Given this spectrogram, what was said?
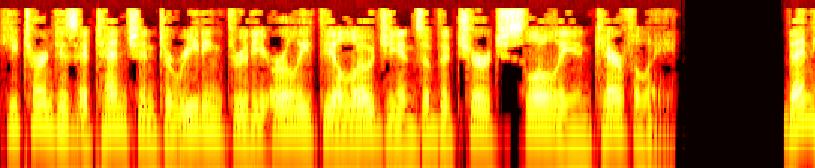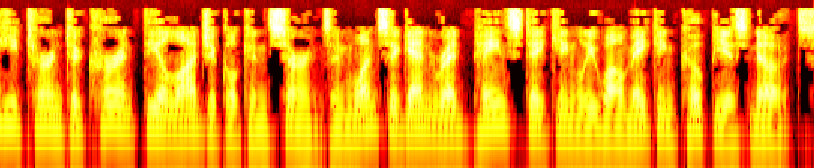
he turned his attention to reading through the early theologians of the Church slowly and carefully. Then he turned to current theological concerns and once again read painstakingly while making copious notes.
